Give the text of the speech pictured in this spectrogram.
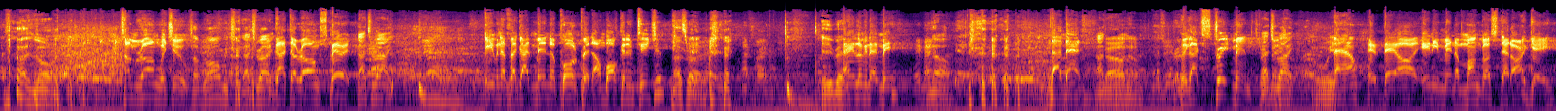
Lord. Something wrong with you. Something wrong with you. That's right. Got the wrong spirit. That's right. Even if I got men in the pulpit, I'm walking and teaching. That's right. That's right. Amen. Ain't looking at me. Amen. No. Not that. Not- no, no. We got straight men. That's right. Oh, yeah. Now, if there are any men among us that are gay,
